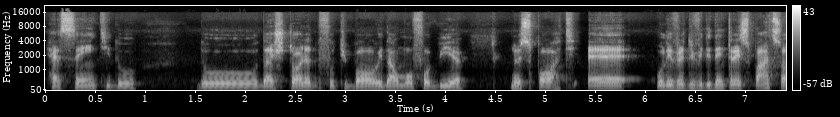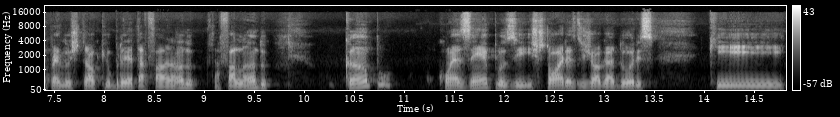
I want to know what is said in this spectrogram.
recente do, do, da história do futebol e da homofobia no esporte. É, o livro é dividido em três partes, só para ilustrar o que o Breyer está falando. Tá falando. Campo, com exemplos e histórias de jogadores que,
